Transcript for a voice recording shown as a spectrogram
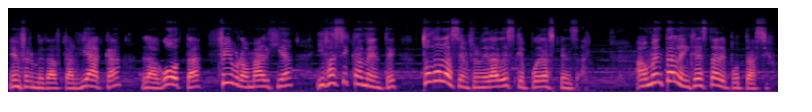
enfermedad cardíaca, la gota, fibromalgia y básicamente todas las enfermedades que puedas pensar. Aumenta la ingesta de potasio.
